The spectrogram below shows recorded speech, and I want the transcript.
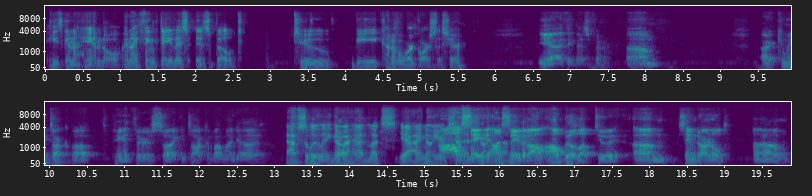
he's gonna handle. And I think Davis is built to be kind of a workhorse this year. Yeah, I think that's fair. Um, all right, can we talk about the Panthers so I can talk about my guy? Absolutely. Go ahead. Let's yeah, I know you're I'll say it. I'll save it. I'll, I'll build up to it. Um, Sam Darnold. Um,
